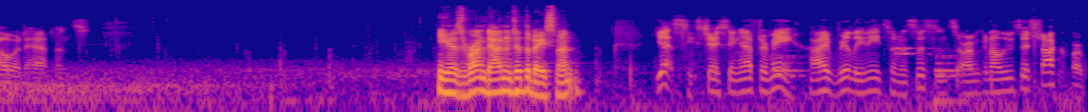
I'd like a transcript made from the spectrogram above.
Oh, it happens. He has run down into the basement. Yes, he's chasing after me. I really need some assistance or I'm gonna lose this shock orb.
